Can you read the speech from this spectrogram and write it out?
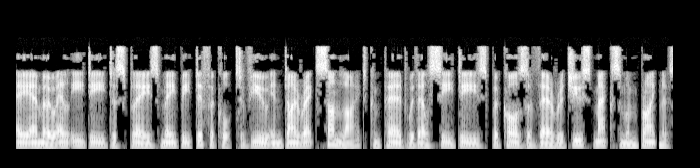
AMOLED displays may be difficult to view in direct sunlight compared with LCDs because of their reduced maximum brightness.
